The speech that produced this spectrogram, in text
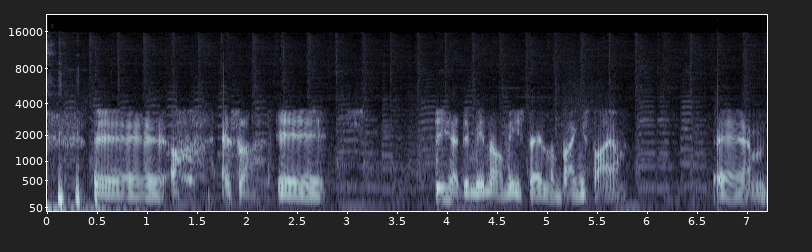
øh, og, altså, øh, det her, det minder jo mest af alt om drengestreger. Øh,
